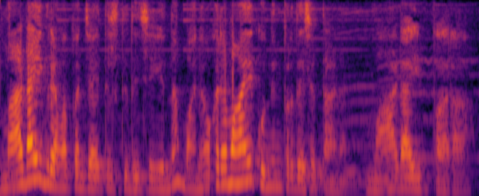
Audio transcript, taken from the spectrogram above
മാടായി ഗ്രാമപഞ്ചായത്തിൽ സ്ഥിതി ചെയ്യുന്ന മനോഹരമായ കുന്നിൻ പ്രദേശത്താണ് മാടായിപ്പാറ.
